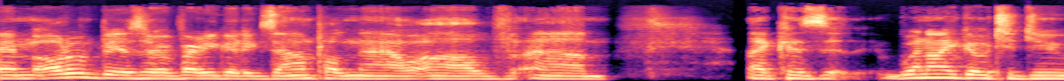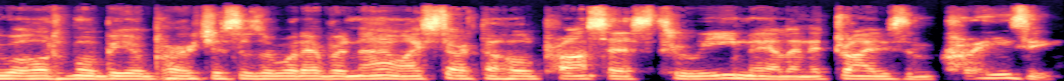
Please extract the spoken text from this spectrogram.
um, automobiles are a very good example now of um, like because when i go to do automobile purchases or whatever now i start the whole process through email and it drives them crazy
